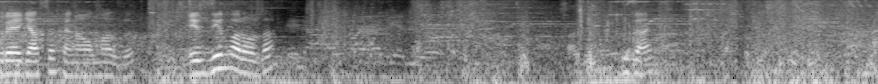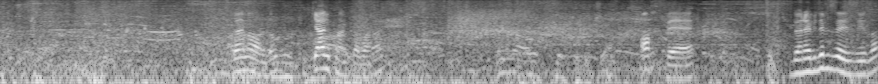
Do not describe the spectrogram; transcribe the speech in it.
Buraya gelse fena olmazdı. Ezreal var orada. Güzel. Ben aldım. Gel kanka bana. Ah be. Dönebiliriz Ezreal'a.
